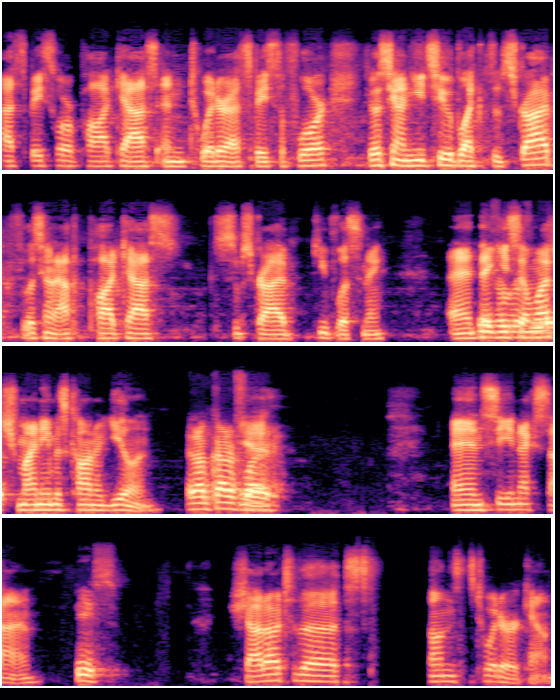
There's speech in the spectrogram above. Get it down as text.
at Space Floor Podcast and Twitter at Space the Floor. If you're listening on YouTube, like and subscribe. If you're listening on Apple Podcasts, subscribe. Keep listening. And thank you so much. My name is Connor Geelan. And I'm Connor Flannery. Yeah and see you next time. Peace. Shout out to the Suns Twitter account.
